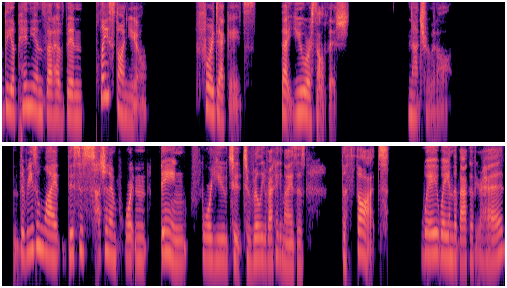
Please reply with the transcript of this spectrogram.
The opinions that have been placed on you for decades that you are selfish. Not true at all. The reason why this is such an important thing for you to, to really recognize is the thought way, way in the back of your head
